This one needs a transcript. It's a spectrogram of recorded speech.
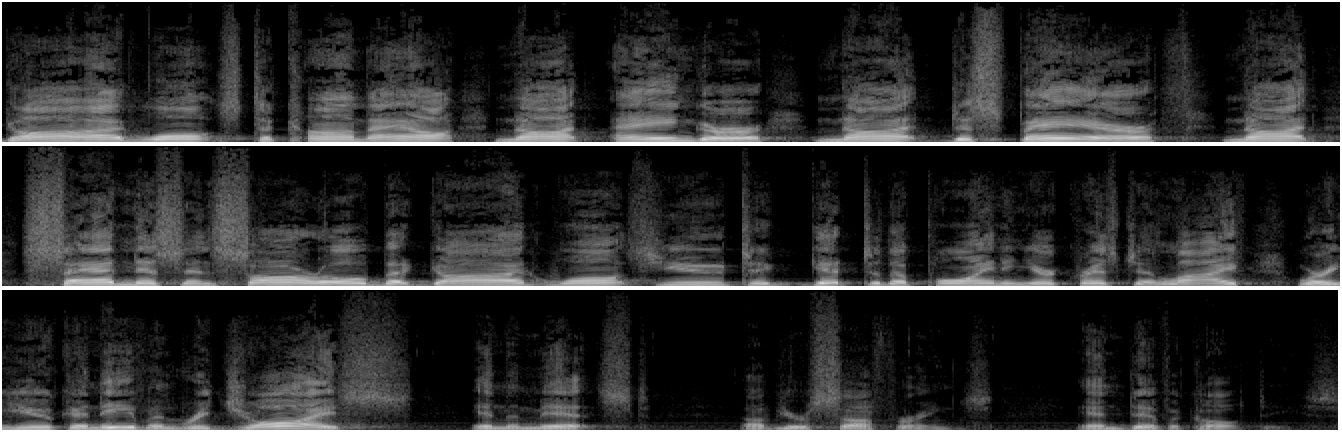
God wants to come out not anger, not despair, not sadness and sorrow, but God wants you to get to the point in your Christian life where you can even rejoice in the midst of your sufferings and difficulties.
